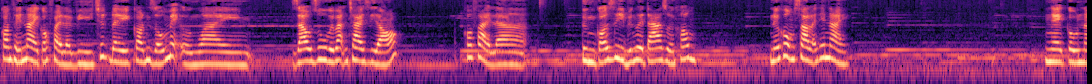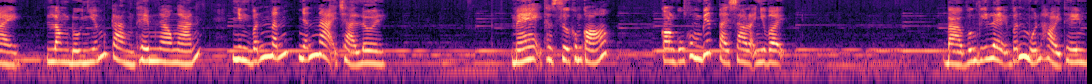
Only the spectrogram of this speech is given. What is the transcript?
Con thế này có phải là vì trước đây con giấu mẹ ở ngoài Giao du với bạn trai gì đó? Có phải là Từng có gì với người ta rồi không? Nếu không sao lại thế này. Nghe câu này, lòng đồ nhiễm càng thêm ngao ngán, nhưng vẫn nẫn nhẫn nại trả lời. Mẹ, thật sự không có. Con cũng không biết tại sao lại như vậy. Bà Vương Vĩ Lệ vẫn muốn hỏi thêm,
